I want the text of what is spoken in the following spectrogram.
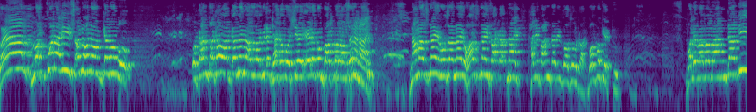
দয়াল, লক্ষ্য রাখিস, আমি হলে অজ্ঞান হব। ও গান দেখাও অজ্ঞান হবে আল্লাহর বিলে ঠেকা বসে, এরকম বাটবার আছে না নাই? নামাজ নাই, রোজা নাই, হজ নাই জাকাত নাই, খালি বান্দারি গজল গায়। বলব কি একটু? বলে, বাবা, বান্দারি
